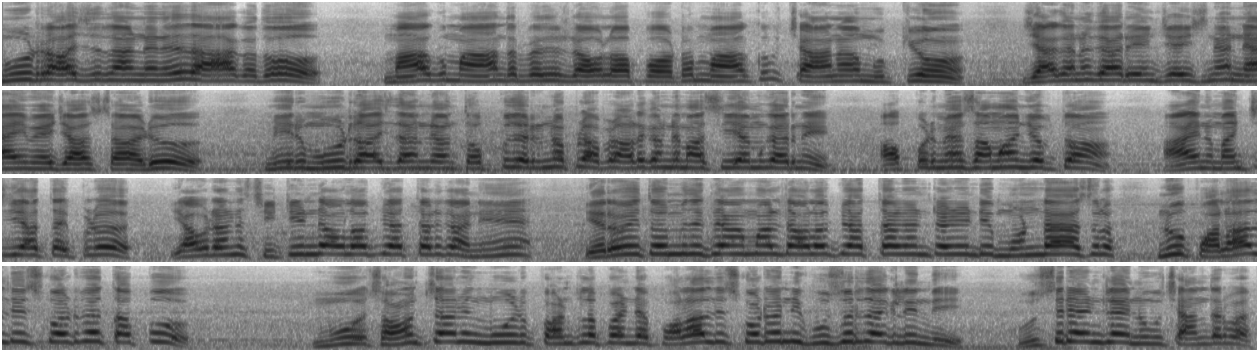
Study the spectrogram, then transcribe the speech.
మూడు రాజధాని అనేది ఆగదు. మాకు మా ఆంధ్రప్రదేశ్ డెవలప్ అవటం మాకు చాలా ముఖ్యం. జగన్ గారు ఏం చేసినా న్యాయమే చేస్తాడు. మీరు మూడు రాజధానులు తప్పు జరిగినప్పుడు అప్పుడు అడగండి మా సీఎం గారిని. అప్పుడు మేము సమానం చెప్తాం. ఆయన మంచి చేస్తా ఇప్పుడు ఎవడన్నా సిటీని డెవలప్ చేస్తాడు కానీ ఇరవై తొమ్మిది గ్రామాలు డెవలప్ చేస్తాడంటాడేంటి? ముండా అసలు నువ్వు పొలాలు తీసుకోవడమే తప్పు. మూ సంవత్సరానికి మూడు పంటలు పండే పొలాలు తీసుకోవడమే నీకు ఉసురు తగిలింది. ఉసురేంట్లే నువ్వు చంద్రబాబు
